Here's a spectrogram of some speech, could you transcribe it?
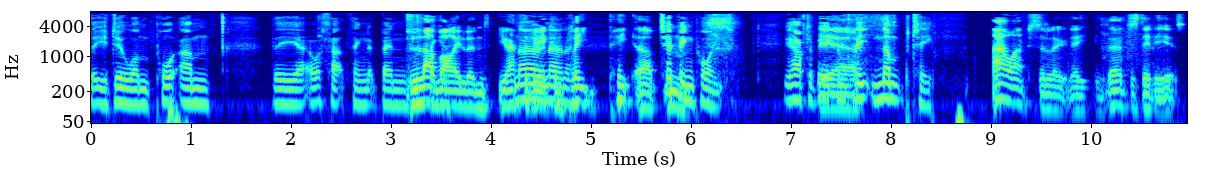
that you do on por- um the uh, what's that thing that Ben Love thinking- Island. You have No, to be a no, no. complete pe- uh, tipping mm. point. You have to be Yeah. a complete numpty. Oh, absolutely. They're just idiots.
